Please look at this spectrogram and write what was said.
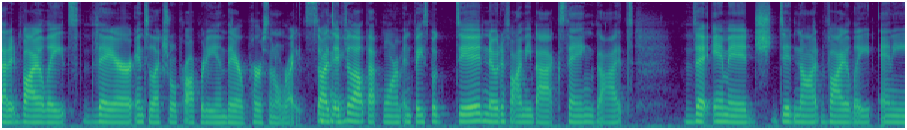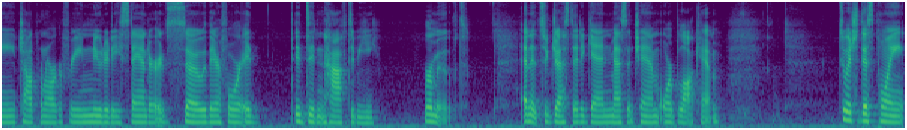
that it violates their intellectual property and their personal rights. So I did fill out that form, and Facebook did notify me back saying that the image did not violate any child pornography nudity standards. So therefore, it it didn't have to be removed. And it suggested again message him or block him. To which this point,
